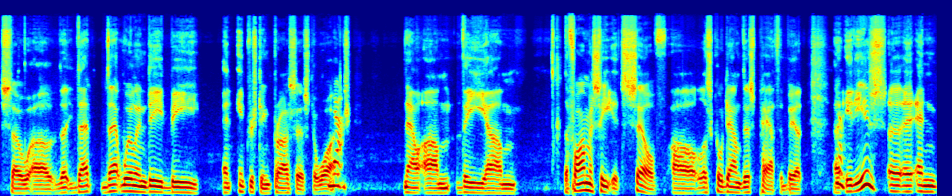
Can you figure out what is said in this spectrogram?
so uh, the, that that will indeed be an interesting process to watch. Yeah. Now, um, the um, the pharmacy itself. Uh, let's go down this path a bit. Uh, yeah. It is, uh, and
